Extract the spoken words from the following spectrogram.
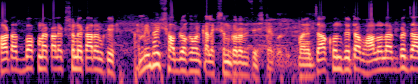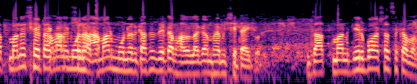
হঠাৎ বকনা কালেকশনের কারণ কি? আমি ভাই সব রকমের কালেকশন করার চেষ্টা করি। মানে যখন যেটা ভালো লাগবে জাত মানে সেটাই কালেকশন আমার মনের কাছে যেটা ভালো লাগে আমি ভাই আমি সেটাই করি। জাতমান গির বয়স আছে কেমন?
